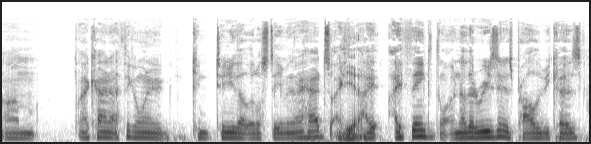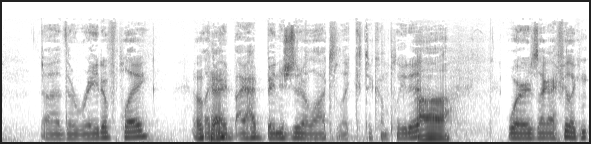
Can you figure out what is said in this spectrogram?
Um, I kind of I think I want to continue that little statement I had. So I Yeah. I, I think th- another reason is probably because uh, the rate of play. Okay. Like I, I had binged it a lot to like to complete it. Ah, Whereas like I feel like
